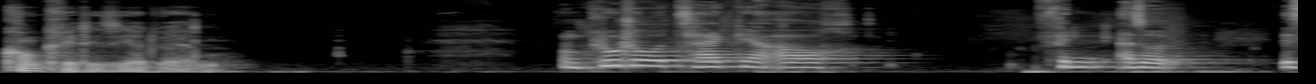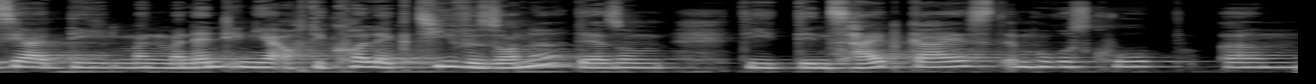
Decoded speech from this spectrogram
konkretisiert werden. Und Pluto zeigt ja auch, also ist ja die, man, man nennt ihn ja auch die kollektive Sonne, der so die, den Zeitgeist im Horoskop ähm,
